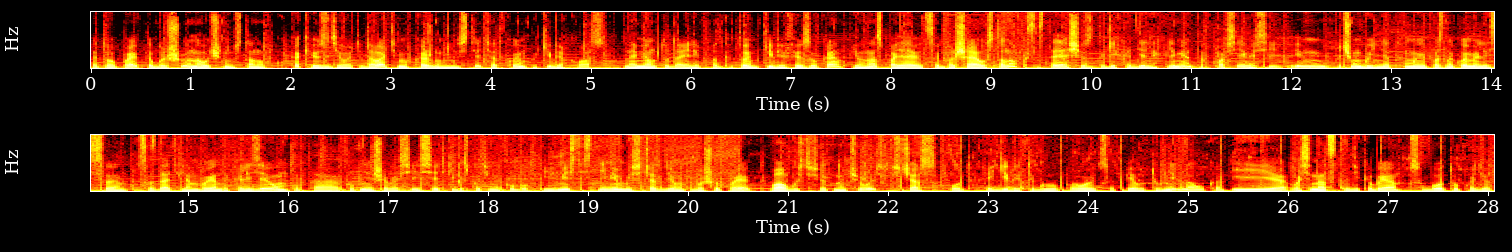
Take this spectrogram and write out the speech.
этого проекта большую научную установку. Как ее сделать? Давайте мы в каждом университете откроем по киберклассу. Наймем туда или подготовим киберфизрука, и у нас появится большая установка, состоящая из таких отдельных элементов по всей России. И почему бы и нет? Мы познакомились с создателем бренда Колизеум, это крупнейшая в России сеть киберспортивных клубов, и вместе с ними мы сейчас делаем этот большой проект. В августе все это началось. Сейчас под эгидой ТГУ проводится первый турнир «Наука», и 18 декабря в субботу пройдет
